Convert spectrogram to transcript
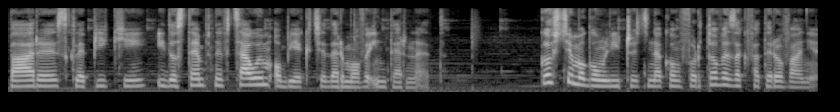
bary, sklepiki i dostępny w całym obiekcie darmowy internet. Goście mogą liczyć na komfortowe zakwaterowanie.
